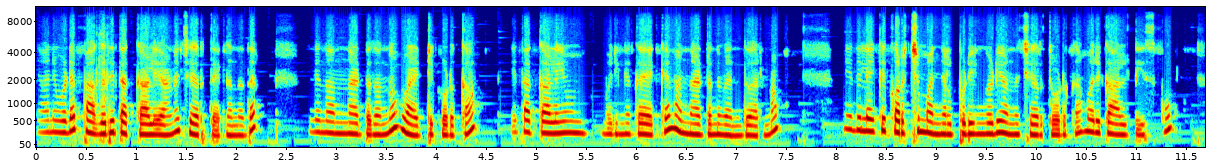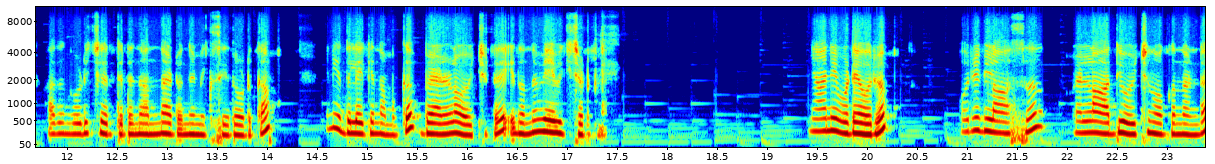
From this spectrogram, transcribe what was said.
ഞാനിവിടെ പകുതി തക്കാളിയാണ് ചേർത്തേക്കുന്നത്. ഇനി നന്നായിട്ടതൊന്ന് വഴറ്റി കൊടുക്കാം ഈ തക്കാളിയും മുരിങ്ങക്കായൊക്കെ നന്നായിട്ടൊന്ന് വെന്ത് വരണം. ഇനി ഇതിലേക്ക് കുറച്ച് മഞ്ഞൾപ്പൊടിയും കൂടി ഒന്ന് ചേർത്ത് കൊടുക്കാം. ഒരു കാൽ ടീസ്പൂൺ. അതും കൂടി ചേർത്തിട്ട് നന്നായിട്ടൊന്ന് മിക്സ് ചെയ്ത് കൊടുക്കാം. ഇനി ഇതിലേക്ക് നമുക്ക് വെള്ളം ഒഴിച്ചിട്ട് ഇതൊന്ന് വേവിച്ചെടുക്കണം. ഞാനിവിടെ ഒരു ഒരു ഗ്ലാസ് വെള്ളം ആദ്യം ഒഴിച്ച് നോക്കുന്നുണ്ട്.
